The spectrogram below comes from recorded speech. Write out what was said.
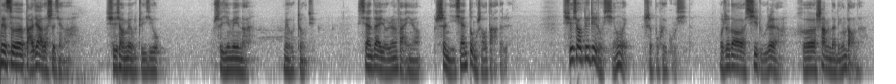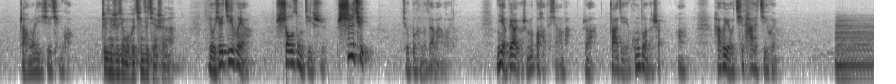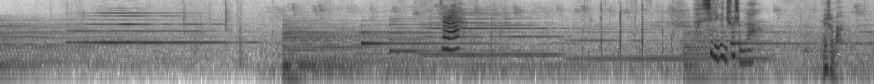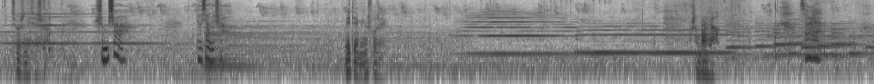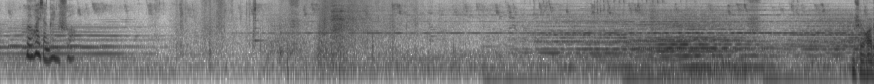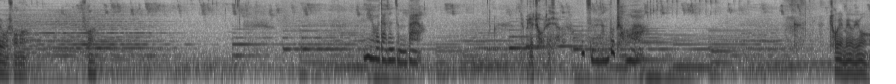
那次打架的事情啊，学校没有追究，是因为呢没有证据。现在有人反映是你先动手打的人，学校对这种行为是不会姑息的。我知道系主任啊和上面的领导呢，掌握了一些情况。这件事情我会亲自解释的。有些机会啊，稍纵即逝，失去就不可能再挽回了。你也不要有什么不好的想法，是吧？抓紧工作的事儿啊，还会有其他的机会吗？夏然，系里跟你说什么了？没什么，就是那些事儿。什么事儿？留校的事儿。没点名说这个。我上班去了。小冉，我有话想跟你说。你是有话对我说吗？后打算怎么办啊？就别愁这些了。我怎么能不愁啊？愁也没有用，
